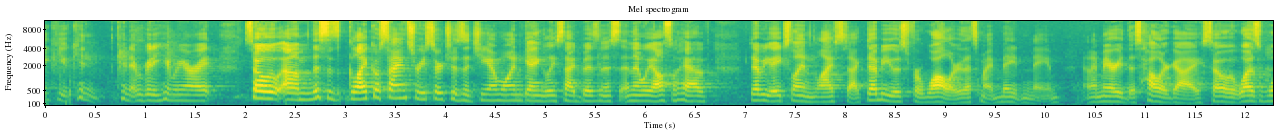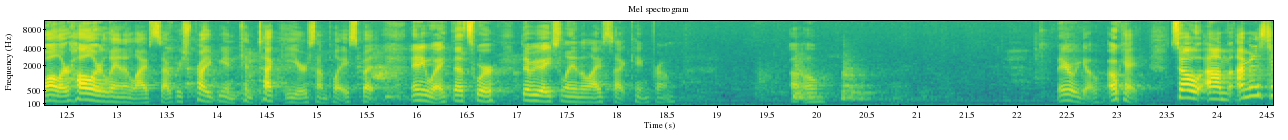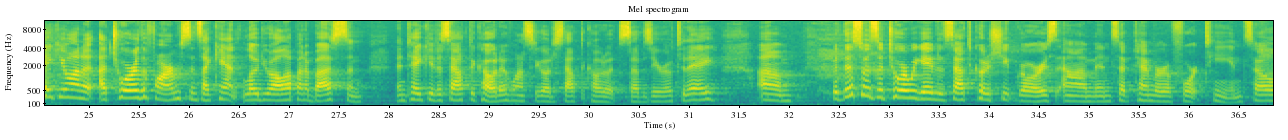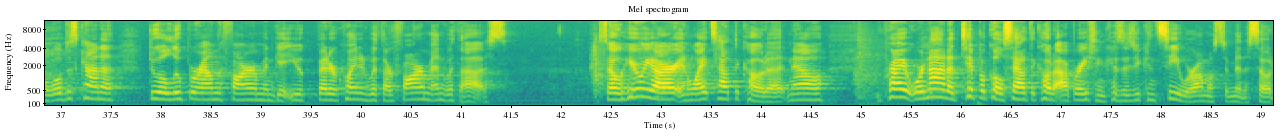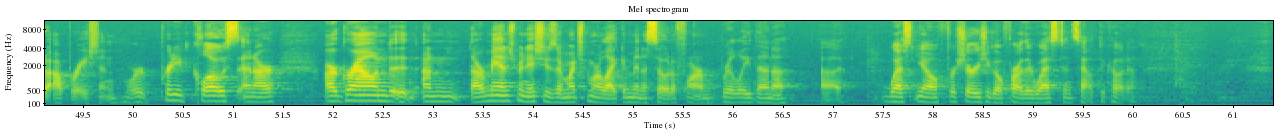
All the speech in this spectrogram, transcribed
Thank you. Can, can everybody hear me all right? So um, this is GlycoScience Research is a GM1 ganglioside business, and then we also have WH Land and Livestock. W is for Waller, that's my maiden name, and I married this Holler guy, so it was Waller Holler Land and Livestock. We should probably be in Kentucky or someplace, but anyway, that's where WH Land and Livestock came from. Uh-oh. There we go. Okay. So um, I'm going to take you on a, a, tour of the farm since I can't load you all up on a bus and, and take you to South Dakota. Who wants to go to South Dakota at sub-zero today? Um, but this was a tour we gave to the South Dakota sheep growers um, in September of 14. So we'll just kind of do a loop around the farm and get you better acquainted with our farm and with us. So here we are in White, South Dakota. Now, probably, we're not a typical South Dakota operation because as you can see, we're almost a Minnesota operation. We're pretty close and our our ground and our management issues are much more like a Minnesota farm, really, than a, a west, you know, for sure as you go farther west in South Dakota.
